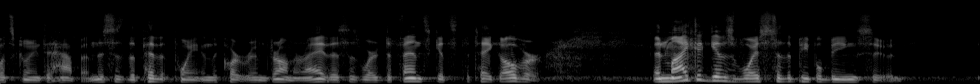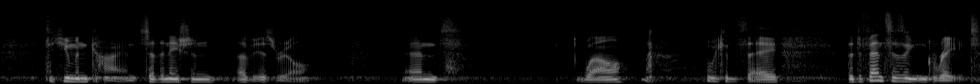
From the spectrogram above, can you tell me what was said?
what's going to happen. This is the pivot point in the courtroom drama, right? This is where defense gets to take over. And Micah gives voice to the people being sued, to humankind, to the nation of Israel. And, well, we could say the defense isn't great.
